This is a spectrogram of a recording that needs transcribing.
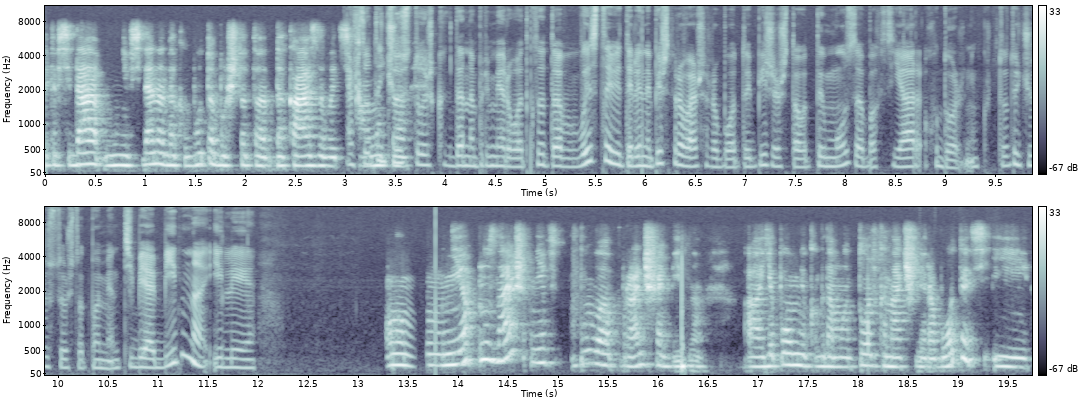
это всегда, не всегда надо как будто бы что-то доказывать А что ты чувствуешь, когда, например, вот кто-то выставит или напишет про вашу работу и пишет, что вот ты муза, Бахтияр, художник? Что ты чувствуешь в тот момент? Тебе обидно или... А, Мне, ну знаешь, мне было раньше обидно. А, Я помню, когда мы только начали работать, и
